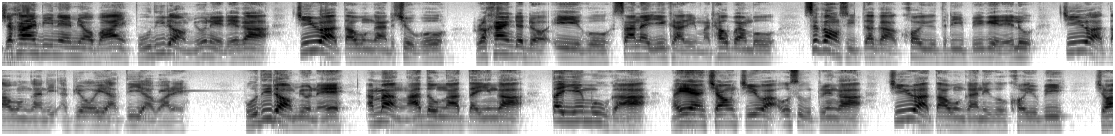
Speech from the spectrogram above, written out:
ရခိုင်ပြည်နယ်မြောက်ပိုင်းဘူးသီးတောင်မြို့နယ်တဲကကြေးရွာတာဝန်ခံတချို့ကိုရခိုင်တပ်တော် AA ကိုစားနပ်ရိက္ခာတွေမထောက်ပံ့ဖို့ စစ်ကောင်စီတပ်ကခေါ်ယူတတိပေးခဲ့တယ်လို့ကြေးရွာတာဝန်ခံတွေအပြောအရသိရပါတယ်။ဘူးသီးတောင်မြို့နယ်အမှတ်935တပ်ရင်းကတပ်ရင်းမှုကငရံချောင်းကြေးရွာအုပ်စုအတွင်းကကြေးရွာတာဝန်ခံတွေကိုခေါ်ယူပြီးရွာ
